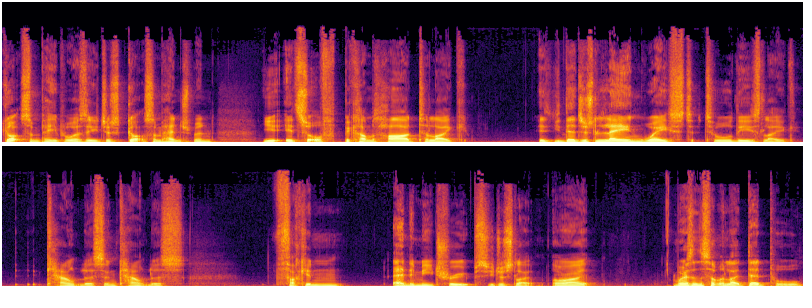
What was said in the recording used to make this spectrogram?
got some people. Has he just got some henchmen? You, it sort of becomes hard to like it, they're just laying waste to all these like countless and countless fucking enemy troops. You're just like all right whereas in something like deadpool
